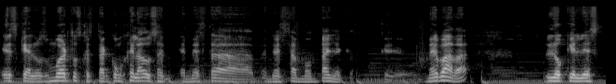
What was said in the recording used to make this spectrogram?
es que a los muertos que están congelados en, en esta, en esta montaña que, que nevada, lo que les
